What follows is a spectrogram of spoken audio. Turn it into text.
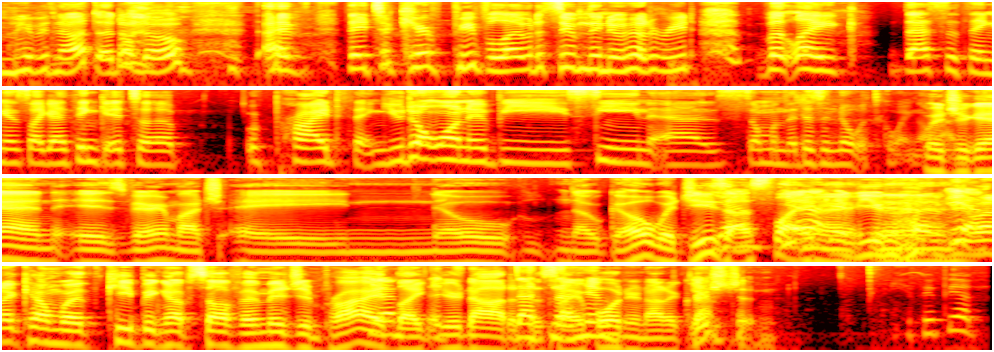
maybe not. I don't know. I've, they took care of people. I would assume they knew how to read. But like that's the thing is like I think it's a, a pride thing. You don't want to be seen as someone that doesn't know what's going on. Which again is very much a no no go with Jesus. Yeah. Like Yeah. if you Yeah. if you Yeah. want to come with keeping up self image and pride, Yeah, like that's- you're not a that's not disciple and you're not a Yeah. Christian. Yep, yep, yep.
